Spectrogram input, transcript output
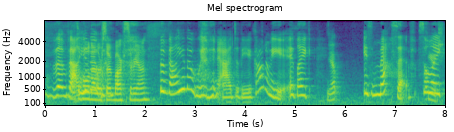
the value. That's a value whole nother that, soapbox to be on. the value that women add to the economy, it like Yep. is massive. So Huge. like,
